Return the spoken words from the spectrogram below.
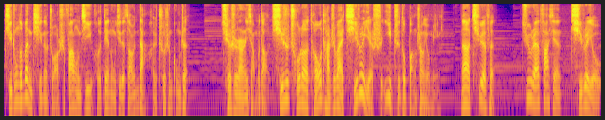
其中的问题呢，主要是发动机和电动机的噪音大，还有车身共振，确实让人想不到。其实除了 Toyota 之外，奇瑞也是一直都榜上有名。那七月份。居然发现奇瑞有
